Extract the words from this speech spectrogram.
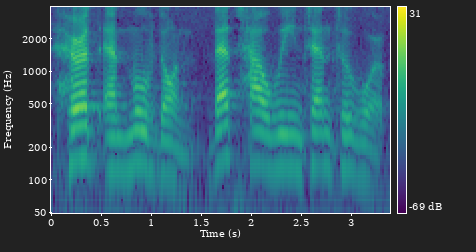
heard and moved on. That's how we intend to work.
